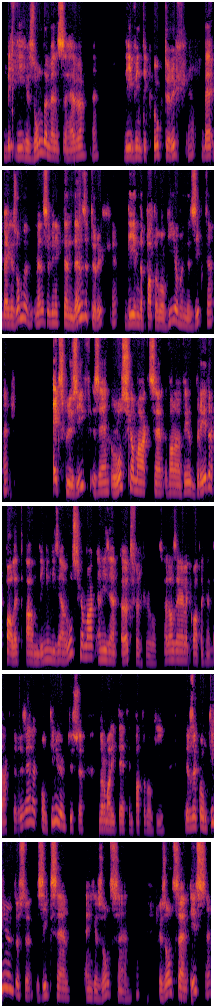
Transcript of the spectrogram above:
die gezonde mensen hebben, hè, die vind ik ook terug. Hè. Bij, bij gezonde mensen vind ik tendensen terug hè, die in de pathologie of in de ziekte hè, exclusief zijn, losgemaakt zijn van een veel breder palet aan dingen. Die zijn losgemaakt en die zijn uitvergroot. Dat is eigenlijk wat de gedachte. Er is eigenlijk een continuum tussen normaliteit en pathologie. Er is een continuum tussen ziek zijn en gezond zijn. Gezond zijn is,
